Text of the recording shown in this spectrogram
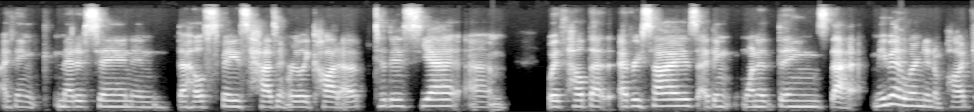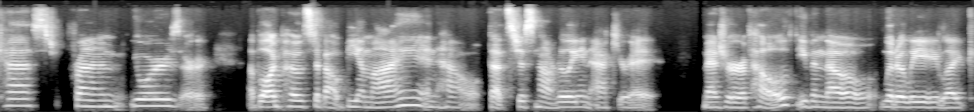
I think medicine and the health space hasn't really caught up to this yet. Um, with health at every size, I think one of the things that maybe I learned in a podcast from yours or a blog post about BMI and how that's just not really an accurate measure of health, even though literally like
